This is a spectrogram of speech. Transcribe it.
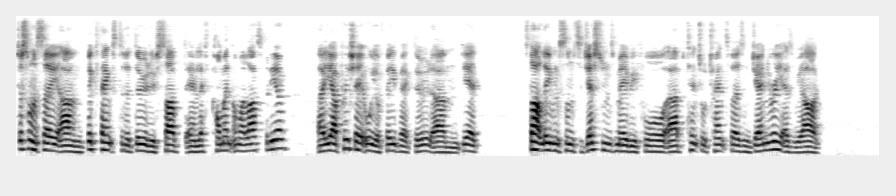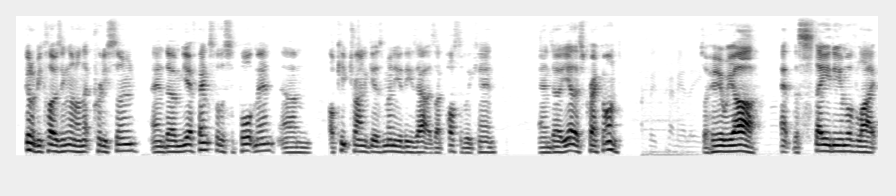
Just want to say um, big thanks to the dude who subbed and left comment on my last video. Uh, yeah, I appreciate all your feedback dude. Um, yeah, start leaving some suggestions maybe for uh, potential transfers in January as we are going to be closing in on that pretty soon. And um, yeah, thanks for the support man. I'll keep trying to get as many of these out as I possibly can. And uh, yeah, let's crack on. So here we are at the Stadium of Light,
